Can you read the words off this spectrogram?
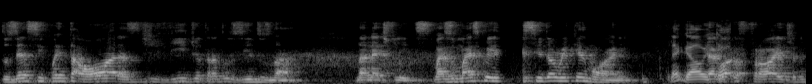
250 horas de vídeo traduzidos na, na Netflix. Mas o mais conhecido é o Rick and Morty. Legal. E então... agora o Freud, né?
